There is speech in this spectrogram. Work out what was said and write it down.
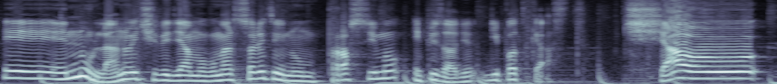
e nulla, noi ci vediamo come al solito in un prossimo episodio di podcast. Ciao!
